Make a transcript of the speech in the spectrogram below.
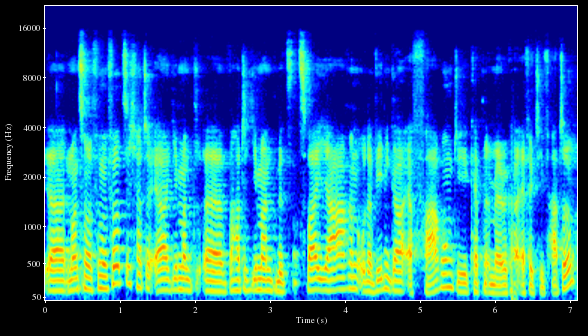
äh, 1945 hatte er jemand, äh, hatte jemand mit zwei Jahren oder weniger Erfahrung, die Captain America effektiv hatte,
